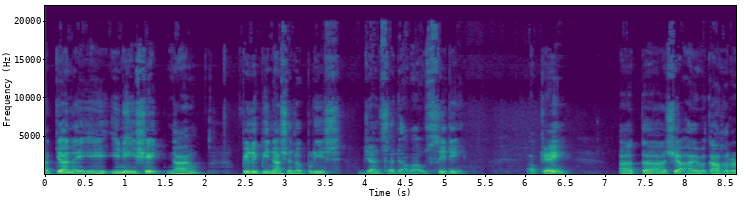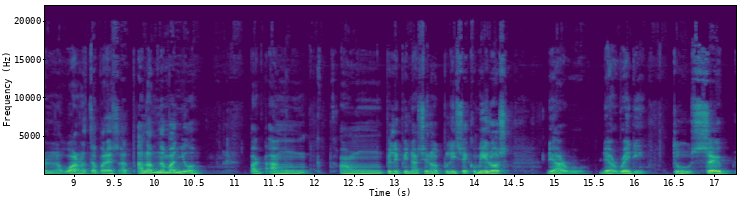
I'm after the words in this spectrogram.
At yan ay initiate ng Philippine National Police dyan sa Davao City. Okay? At ah, siya ay magkakaroon ng warrant of arrest at alam naman yun. Pag ang ang Philippine National Police ay kumilos, they are they are ready to serve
